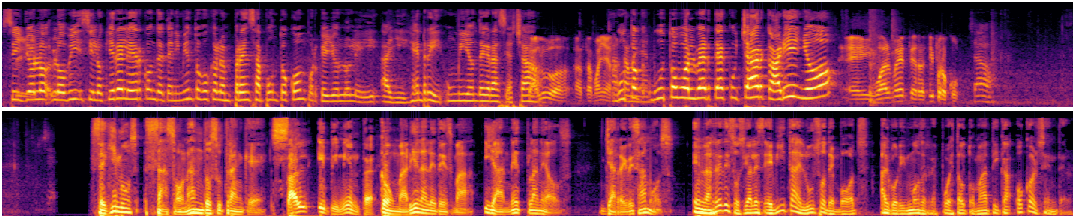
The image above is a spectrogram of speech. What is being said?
Sí, de- yo lo, lo vi, si lo quiere leer con detenimiento, búsquelo en prensa.com porque yo lo leí allí. Henry, un millón de gracias, chao. Saludos, hasta mañana. Hasta Gusto, mañana. gusto volverte a escuchar, cariño. E igualmente, recíproco. Chao. Seguimos sazonando su tranque Sal y pimienta. con Mariela Ledesma y Annette Planels. Ya regresamos. En las redes sociales evita el uso de bots, algoritmos de respuesta automática o call center,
